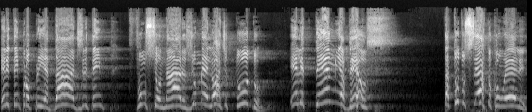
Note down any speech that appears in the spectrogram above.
ele tem propriedades, ele tem funcionários, e o melhor de tudo, ele teme a Deus, está tudo certo com ele.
